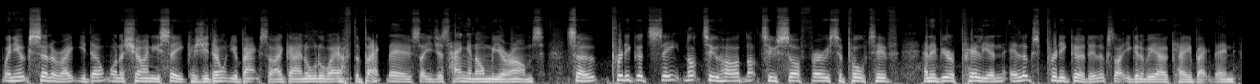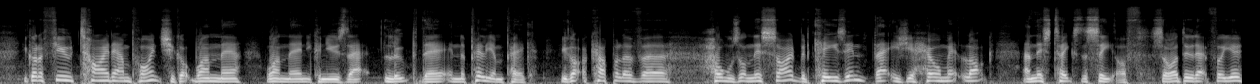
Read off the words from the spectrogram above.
when you accelerate you don't want to shine your seat because you don't want your backside going all the way off the back there so you're just hanging on with your arms. So pretty good seat not too hard not too soft very supportive. And if you're a pillion it looks pretty good. It looks like you're going to be okay back then. You've got a few tie down points. You've got one there one there and you can use that loop there in the pillion peg. You've got a couple of uh, holes on this side with keys in. That is your helmet lock and this takes the seat off. So I'll do that for you.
